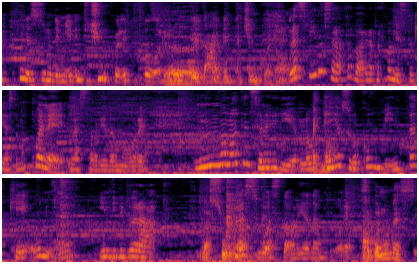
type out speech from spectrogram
nessuno dei miei 25 lettori. Eh, dai, 25 no. La sfida sarà trovare, perché poi mi è stato chiesto, ma qual è la storia d'amore? Non ho intenzione di dirlo Eh, no. e io sono convinta che ognuno individuerà La sua. la sua storia d'amore. Secondo me sì,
